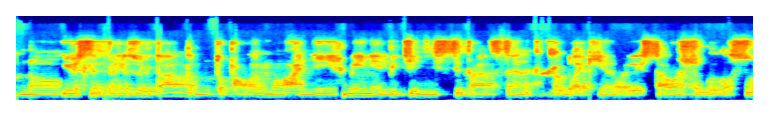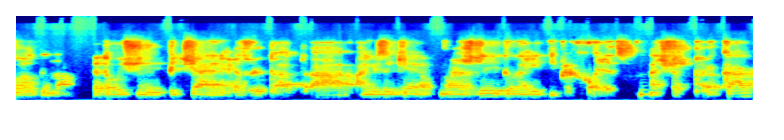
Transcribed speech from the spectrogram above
но если по результатам, то, по-моему, они менее 50% заблокировали из того, что было создано. Это очень печальный результат. А о языке вражды говорить не приходится. Значит, как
